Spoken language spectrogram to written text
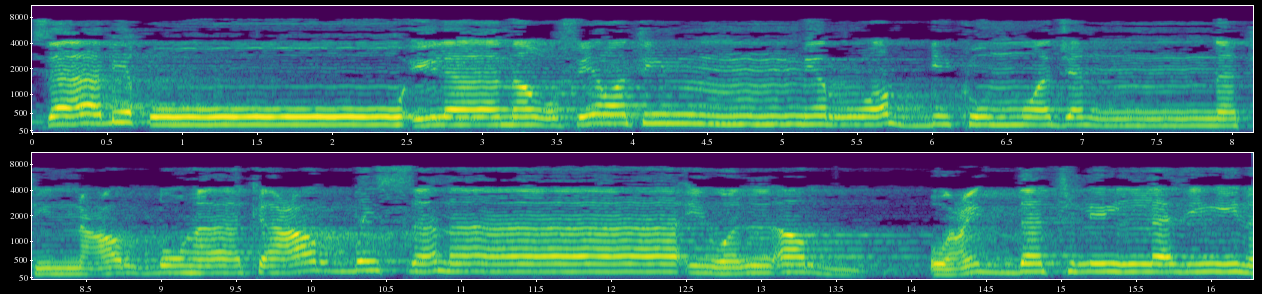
سابقوا إلى مغفرة من ربكم وجنة عرضها كعرض السماء والأرض أعدت للذين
